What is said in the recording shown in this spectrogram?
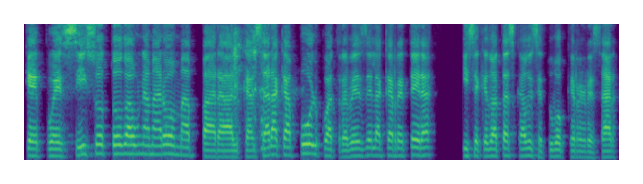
que pues hizo toda una maroma para alcanzar Acapulco a través de la carretera y se quedó atascado y se tuvo que regresar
